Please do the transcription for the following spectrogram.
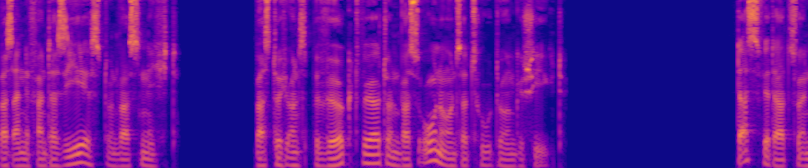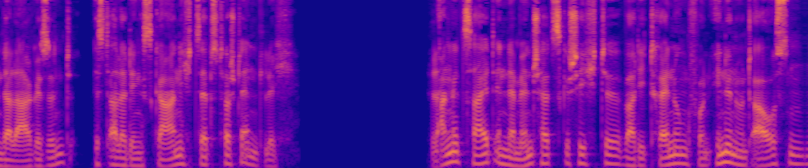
was eine Fantasie ist und was nicht, was durch uns bewirkt wird und was ohne unser Zutun geschieht. Dass wir dazu in der Lage sind, ist allerdings gar nicht selbstverständlich. Lange Zeit in der Menschheitsgeschichte war die Trennung von Innen und Außen,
